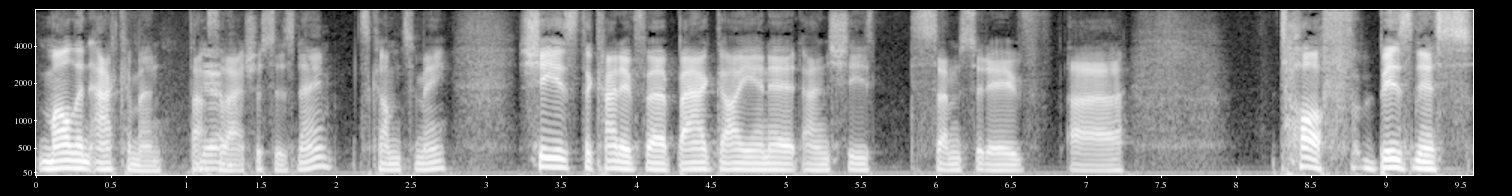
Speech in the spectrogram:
Malin Akerman. That's Yeah. the actress's name. It's come to me. She is the kind of uh, bad guy in it, and she's some sort of uh, tough business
